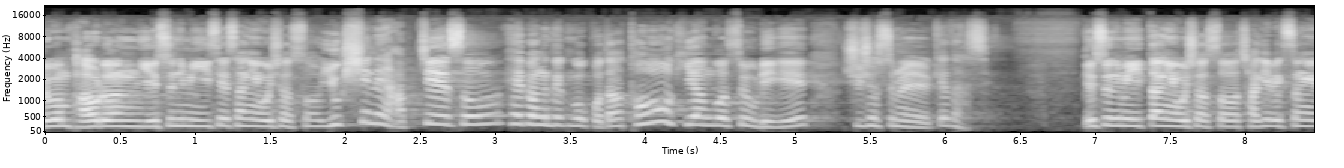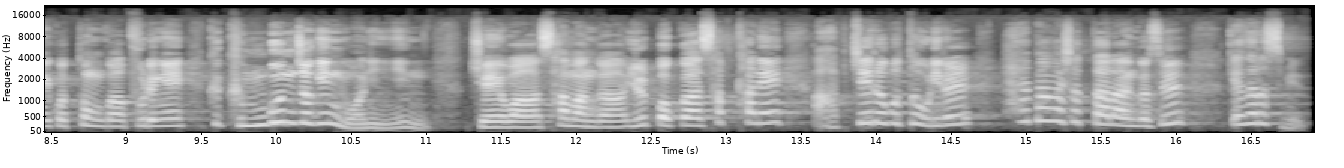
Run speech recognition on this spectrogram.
여러분 바울은 예수님이 이 세상에 오셔서 육신의 압제에서 해방된 것보다 더 귀한 것을 우리에게 주셨음을 깨달았어요. 예수님이 이 땅에 오셔서 자기 백성의 고통과 불행의 그 근본적인 원인인 죄와 사망과 율법과 사탄의 압제로부터 우리를 해방하셨다라는 것을 깨달았습니다.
